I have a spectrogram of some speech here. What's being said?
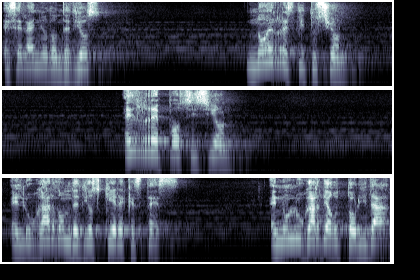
Es el año donde Dios no es restitución, es reposición. El lugar donde Dios quiere que estés. En un lugar de autoridad,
